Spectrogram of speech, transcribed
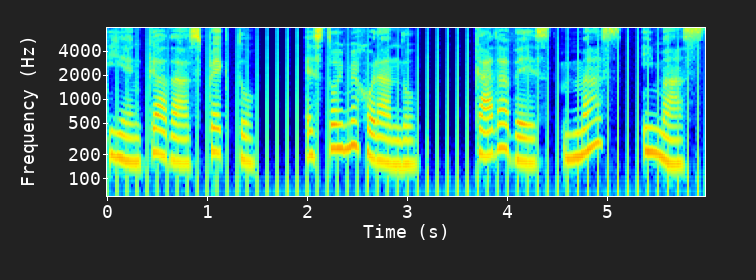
y en cada aspecto estoy mejorando cada vez más y más.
